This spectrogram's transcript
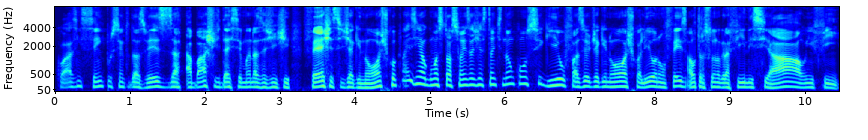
quase em 100% das vezes, a, abaixo de 10 semanas a gente fecha esse diagnóstico, mas em algumas situações a gestante não conseguiu fazer o diagnóstico ali ou não fez a ultrassonografia inicial, enfim,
